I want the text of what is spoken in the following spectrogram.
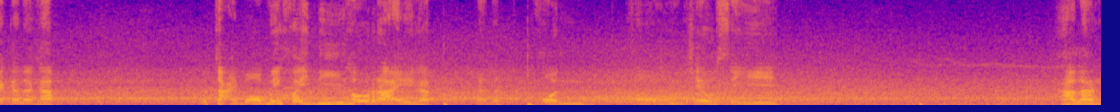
กกันแล้วครับจ่ายบอลไม่ค่อยดีเท่าไหร่ครับ แต่ละคนของเชลซีฮาลัน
